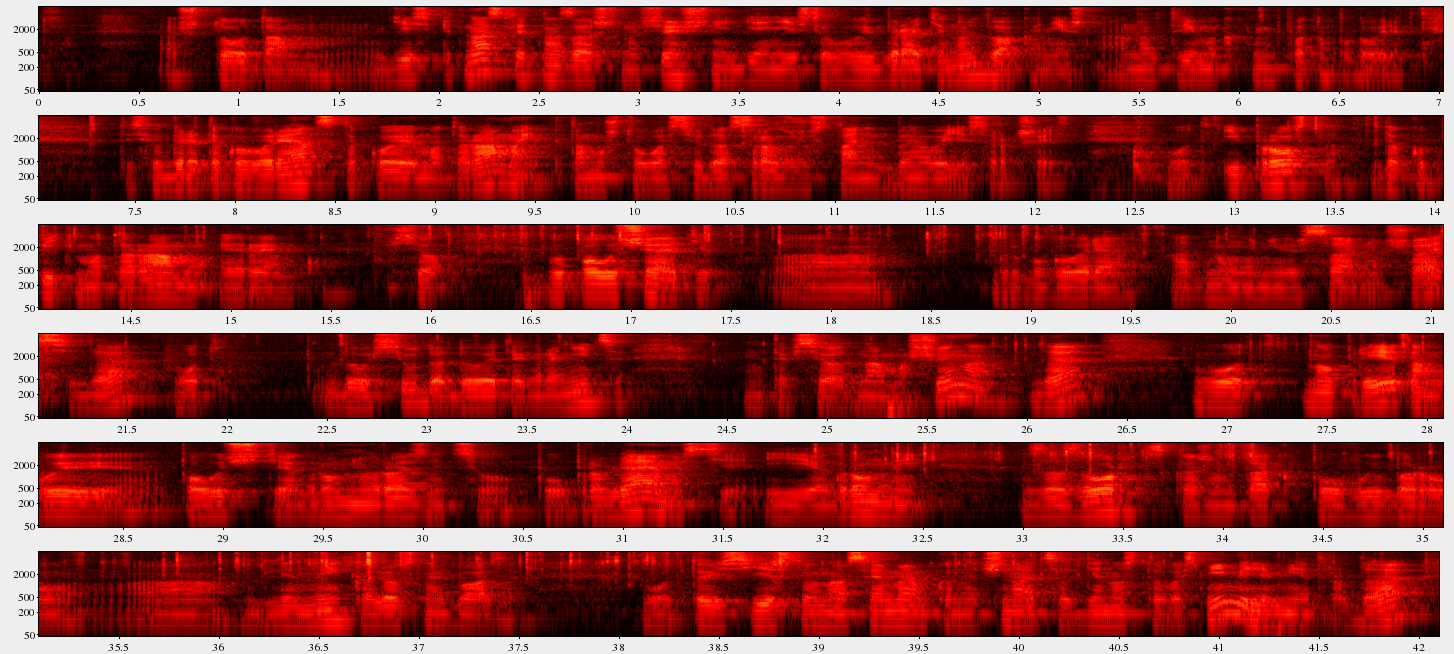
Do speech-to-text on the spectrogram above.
что там 10-15 лет назад, что на сегодняшний день, если вы выбираете 0.2, конечно, а 0.3 мы как-нибудь потом поговорим. То есть выбирать такой вариант с такой моторамой, потому что у вас сюда сразу же станет BMW E46. Вот. И просто докупить мотораму RM. -ку. Все. Вы получаете а, грубо говоря, одну универсальную шасси, да, вот до сюда, до этой границы, это все одна машина, да, вот, но при этом вы получите огромную разницу по управляемости и огромный зазор, скажем так, по выбору э, длины колесной базы. Вот, то есть, если у нас ММ начинается от 98 миллиметров, да,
